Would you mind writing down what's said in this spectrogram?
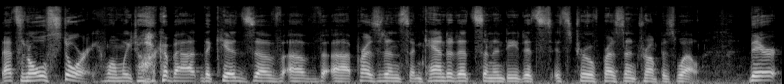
that's an old story when we talk about the kids of, of uh, presidents and candidates, and indeed it's, it's true of President Trump as well. There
